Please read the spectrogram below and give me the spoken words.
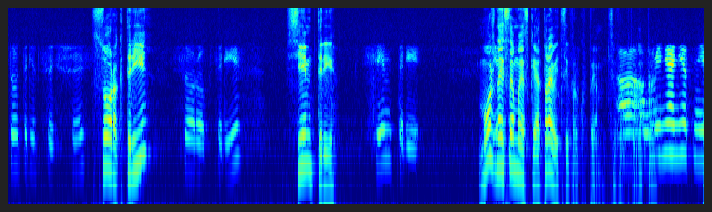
136 43 43 73. 73. Можно смс-кой отправить циферку прям. циферку А у отправить. меня нет ни...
